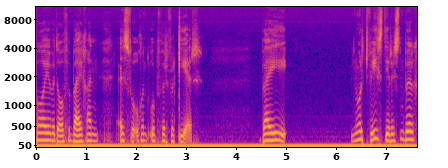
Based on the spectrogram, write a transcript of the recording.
paaie wat daar voorbij gaan is vir oogend oop vir verkeer. By Noordwest, die Rissenburg,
